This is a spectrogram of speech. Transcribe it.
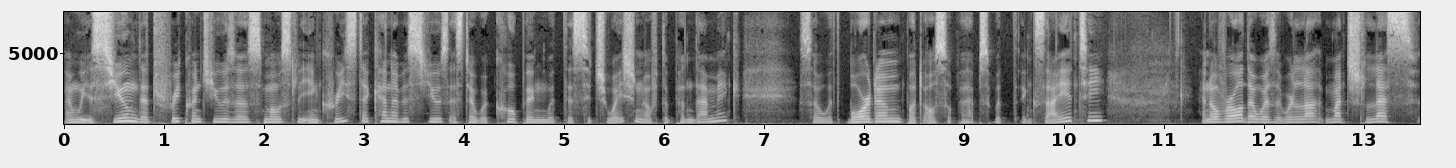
And we assume that frequent users mostly increased their cannabis use as they were coping with the situation of the pandemic, so with boredom, but also perhaps with anxiety. And overall, there was were much less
